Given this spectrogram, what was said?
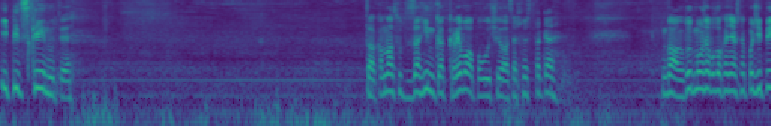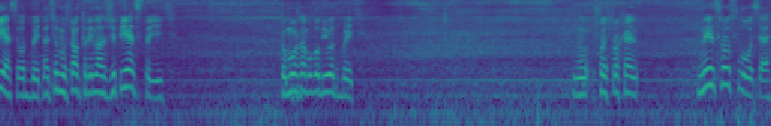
і підскинути. Так, а в нас тут загінка крива вийшла, щось таке. Да, ну тут можна було, звісно, по GPS відбити. На цьому ж тракторі у нас GPS стоїть. То можна було б і відбити. Ну, щось трохи не зрослося.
